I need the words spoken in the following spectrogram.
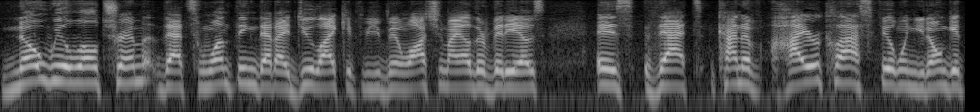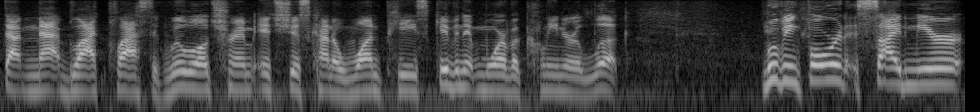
No wheel well trim. That's one thing that I do like if you've been watching my other videos is that kind of higher class feel when you don't get that matte black plastic wheel well trim. It's just kind of one piece, giving it more of a cleaner look. Moving forward, side mirror,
